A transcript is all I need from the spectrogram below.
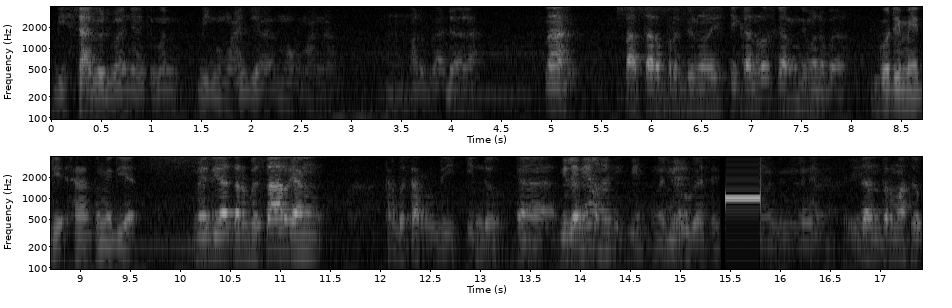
bisa dua-duanya, cuman bingung aja mau ke mana. Hmm. Malu gak ada lah. Nah, latar perjurnalistikan lu sekarang di mana, Bal? gue di media salah satu media Media terbesar yang terbesar di Indo ya, Milenial gak sih dia? nggak juga sih Yang lebih milenial ya. Iya. dan termasuk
